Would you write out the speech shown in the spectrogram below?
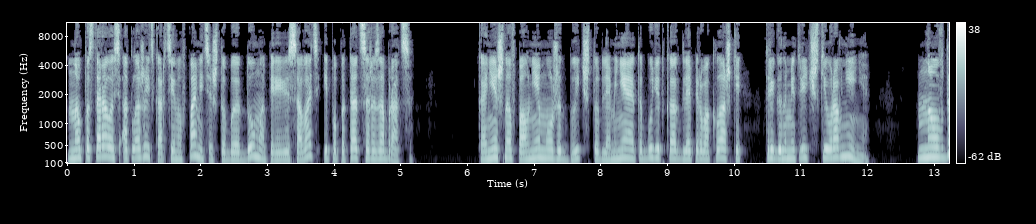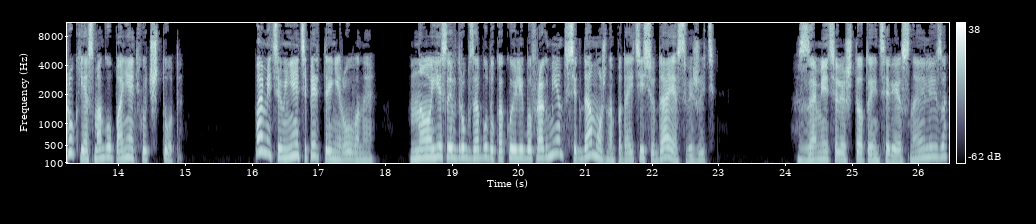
но постаралась отложить картину в памяти, чтобы дома перерисовать и попытаться разобраться. Конечно, вполне может быть, что для меня это будет как для первоклашки тригонометрические уравнения, но вдруг я смогу понять хоть что-то. Память у меня теперь тренированная, но если вдруг забуду какой-либо фрагмент, всегда можно подойти сюда и освежить. «Заметили что-то интересное, Лиза?»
